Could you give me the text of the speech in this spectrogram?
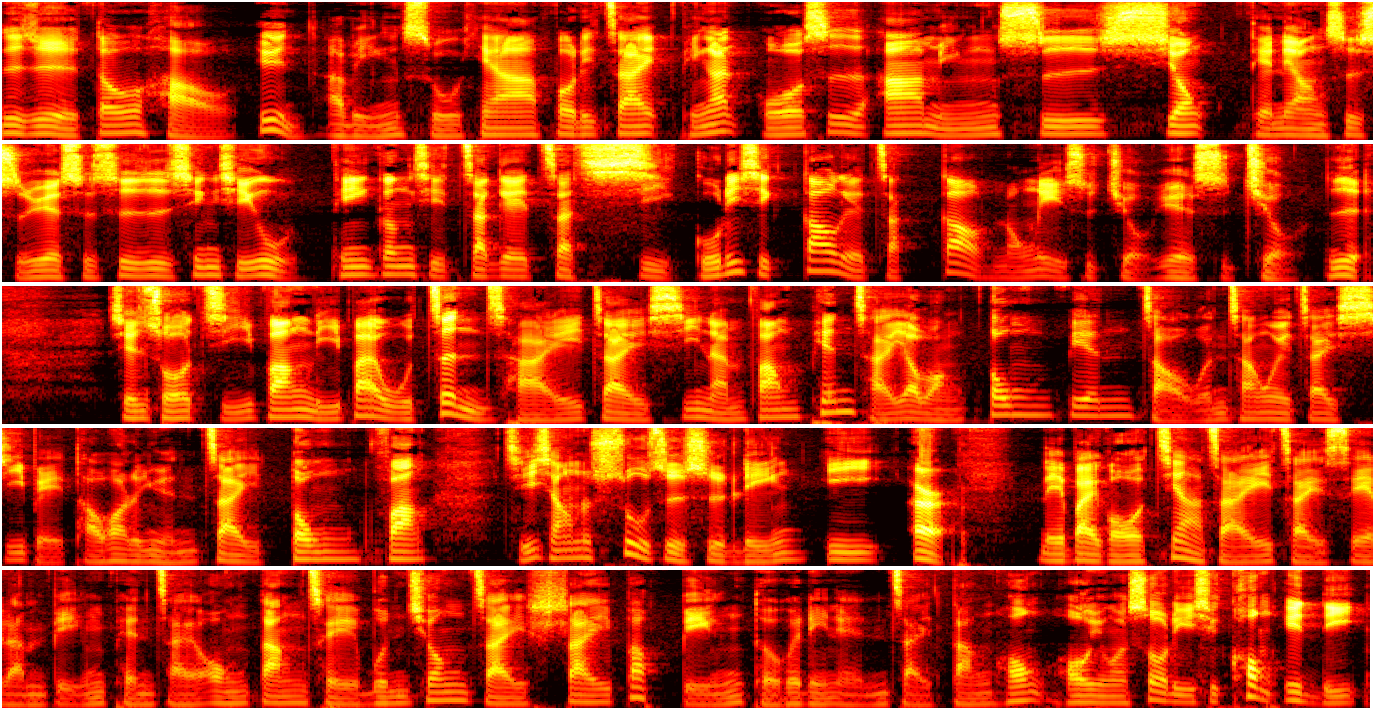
日日都好运，阿明属下玻璃斋平安。我是阿明师兄。天亮是十月十四日星期五，天更是十月十四，古历是九月十九，农历是九月十九日。先说吉方，礼拜五正财在西南方，偏财要往东边找。文昌位在西北，桃花人员在东方。吉祥的数字是零一二。礼拜五正在在西南边，偏在往东侧；文昌在西北边，桃花人缘在东方。好用的数字是空一厘。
